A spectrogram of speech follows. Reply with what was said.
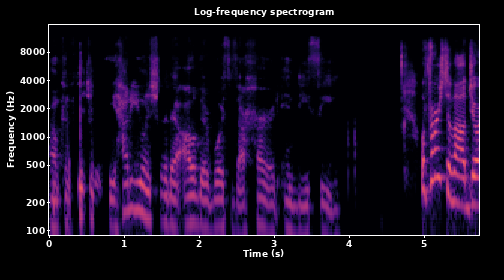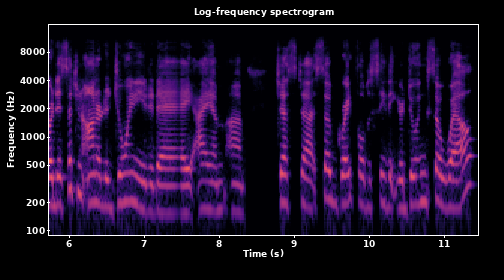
um, constituency, how do you ensure that all of their voices are heard in DC? Well, first of all, George, it's such an honor to join you today. I am um, just uh, so grateful to see that you're doing so well.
